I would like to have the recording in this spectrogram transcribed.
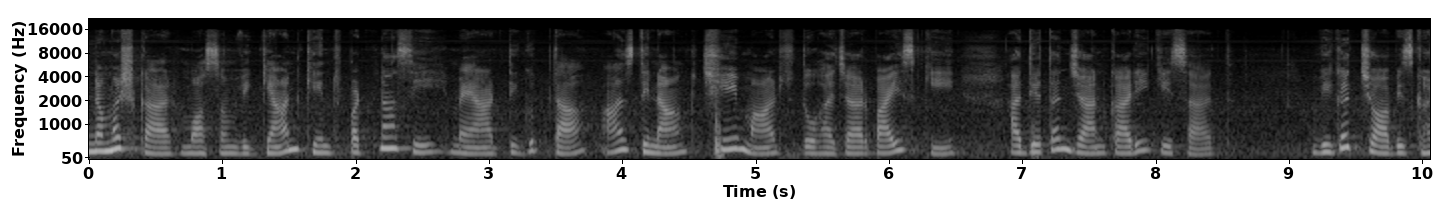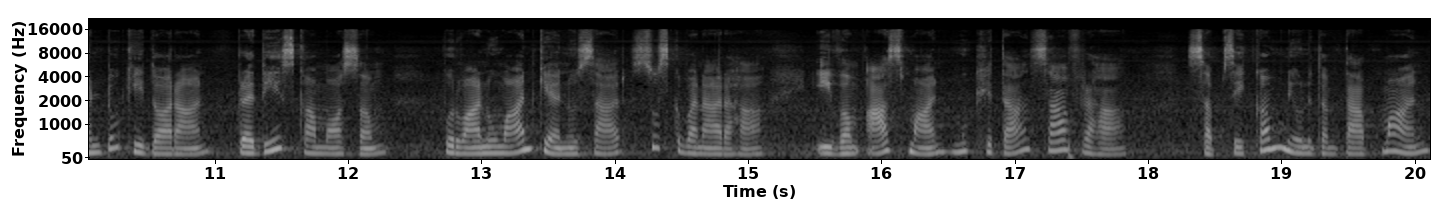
नमस्कार, मौसम विज्ञान केंद्र पटना से मैं आरती गुप्ता। आज दिनांक 6 मार्च 2022 की अद्यतन जानकारी के साथ। विगत 24 घंटों के दौरान प्रदेश का मौसम पूर्वानुमान के अनुसार शुष्क बना रहा एवं आसमान मुख्यतः साफ़ रहा। सबसे कम न्यूनतम तापमान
